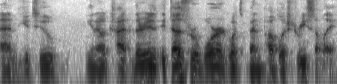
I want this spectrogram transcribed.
and YouTube you know, kind there is it does reward what's been published recently.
